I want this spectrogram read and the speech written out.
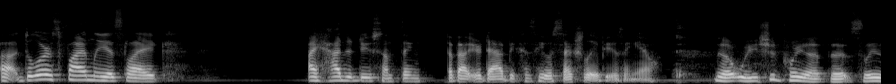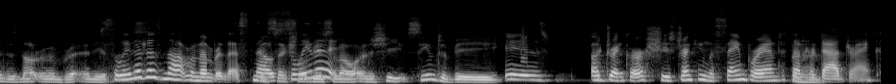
Uh, Dolores finally is like, I had to do something about your dad because he was sexually abusing you. Now we should point out that Selena does not remember any of Selena this, does not remember this. the Now sexual Selena abuse at all, and she seemed to be is a drinker. She's drinking the same brand that her Mhm. dad drank.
